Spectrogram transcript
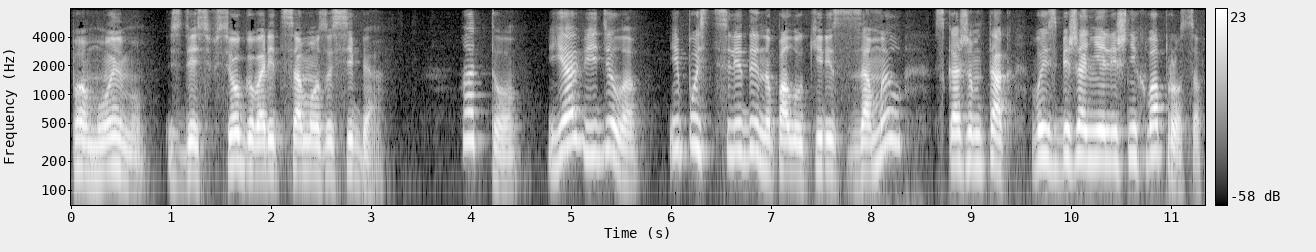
«По-моему, здесь все говорит само за себя». «А то. Я видела. И пусть следы на полу Кирис замыл, скажем так, во избежание лишних вопросов,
